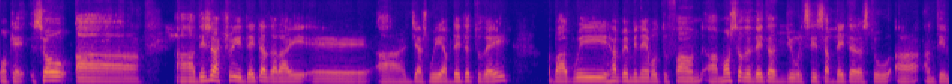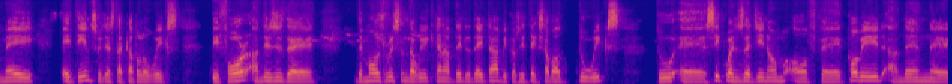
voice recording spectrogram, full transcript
Okay, so uh, uh, this is actually data that I uh, uh, just we updated today but we haven't been able to find uh, most of the data you will see is updated as to uh, until May 18, so just a couple of weeks before. And this is the the most recent that we can update the data because it takes about two weeks to uh, sequence the genome of uh, COVID and then uh,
